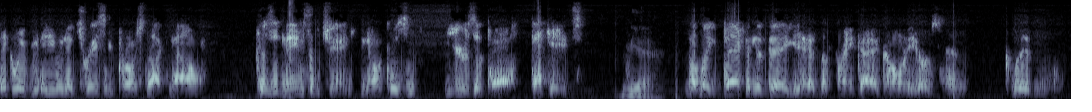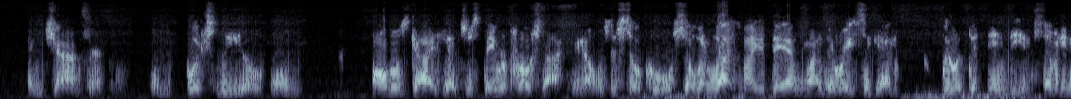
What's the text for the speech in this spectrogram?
take away from anyone that's racing pro stock now, because the names have changed, you know, because years have passed, decades. Yeah. But like back in the day, you had the Frank Iaconios and Glidden and Johnson and Butch Leal and all those guys that just they were pro stock. You know, it was just so cool. So when my dad wanted to race again, we went to Indy in '79.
